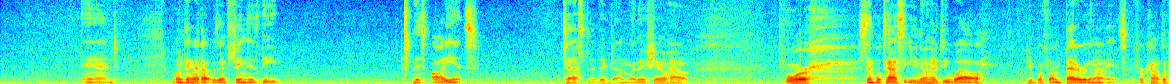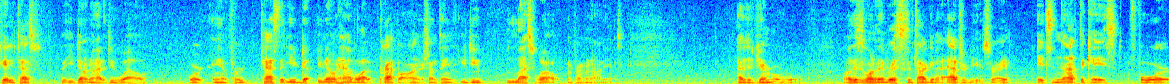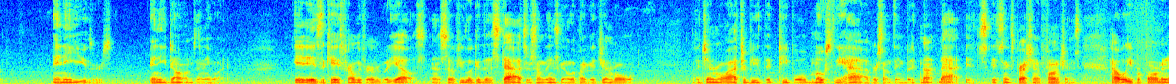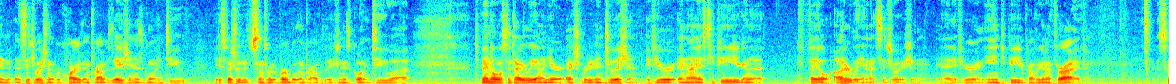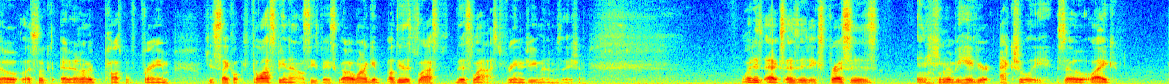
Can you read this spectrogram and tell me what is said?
and one thing I thought was interesting is the this audience test that they've done where they show how for simple tasks that you know how to do well people perform better with an audience. For complicated tests that you don't know how to do well, or you know, for tests that you do, you don't have a lot of prep on or something, that you do less well in front of an audience. As a general rule. Well, this is one of the risks of talking about attributes, right? It's not the case for NE users, NE DOMs anyway. It is the case probably for everybody else. And so if you look at the stats or something, it's going to look like a general a general attribute that people mostly have or something, but it's not that. It's it's an expression of functions. How will you perform in, in a situation that requires improvisation is going to, especially if it's some sort of verbal improvisation, is going to uh, depend almost entirely on your extroverted intuition. If you're an ISTP, you're going to fail utterly in that situation, and if you're an ENTP, you're probably going to thrive. So let's look at another possible frame just psycho philosophy analyses basically. Oh, I want to get. I'll do this last. This last free energy minimization. What is X as it expresses in human behavior actually? So like,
